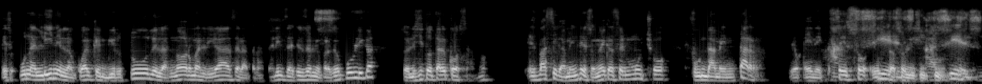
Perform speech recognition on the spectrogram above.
es una línea en la cual que en virtud de las normas ligadas a la transparencia de la información pública, solicito tal cosa, ¿no? Es básicamente eso, no hay que hacer mucho fundamentar en exceso esta solicitud. Así es,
